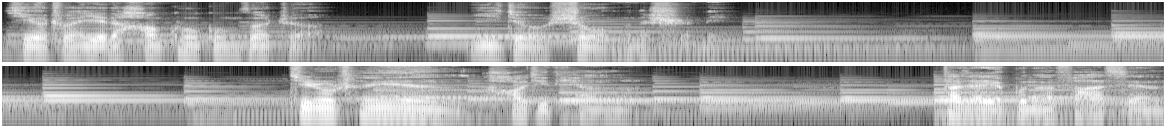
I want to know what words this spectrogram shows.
一个专业的航空工作者，依旧是我们的使命。进入春运好几天了，大家也不难发现。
